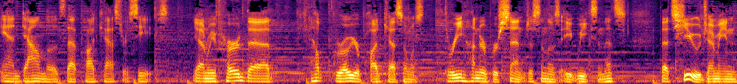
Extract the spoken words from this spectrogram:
and downloads that podcast receives. Yeah, and we've heard that it can help grow your podcast almost 300% just in those eight weeks. And that's, that's huge. I mean,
